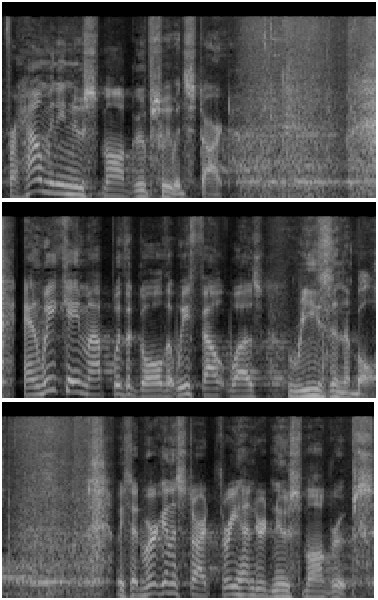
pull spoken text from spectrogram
for how many new small groups we would start. And we came up with a goal that we felt was reasonable. We said, we're going to start 300 new small groups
